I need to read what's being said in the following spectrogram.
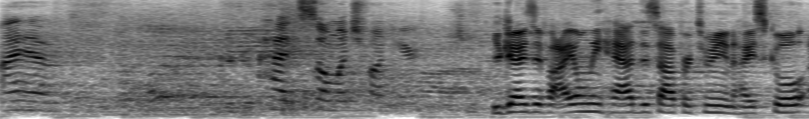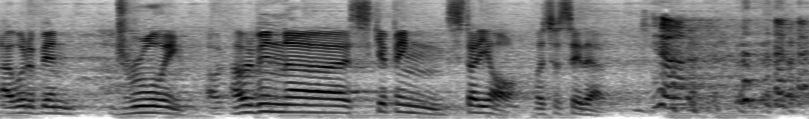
I have had so much fun here. You guys, if I only had this opportunity in high school, I would have been drooling. I would have been uh, skipping study hall. Let's just say that. Yeah.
